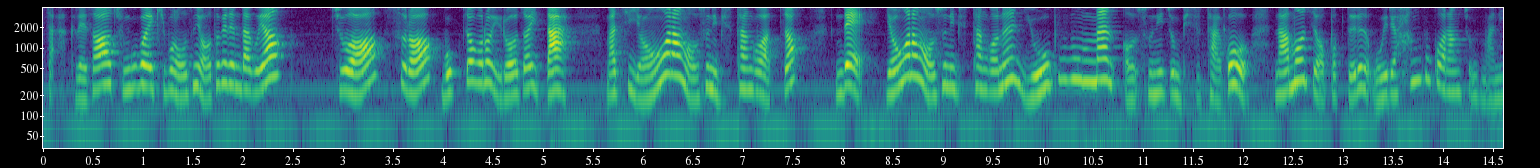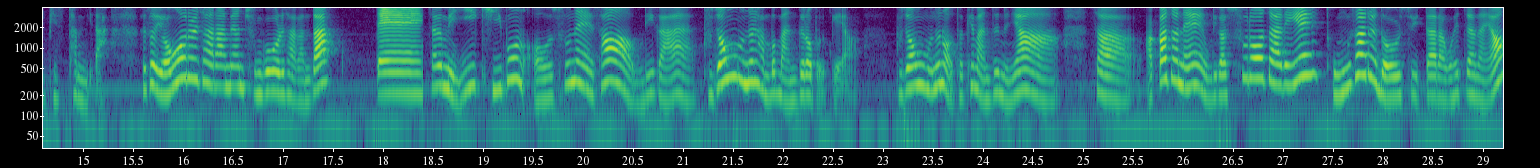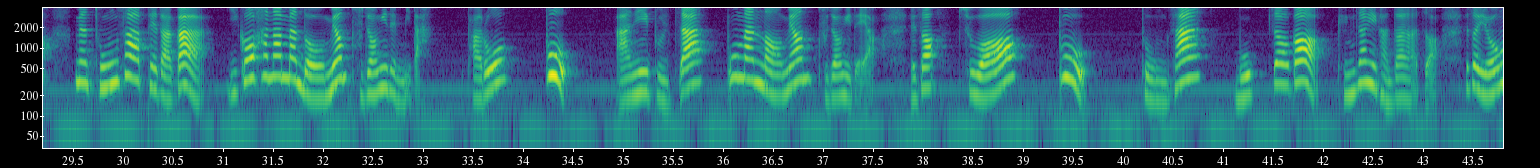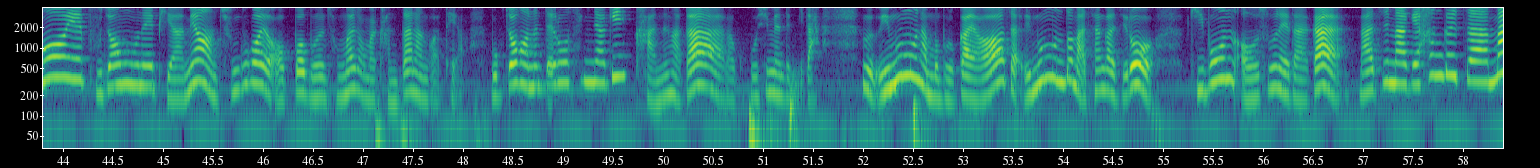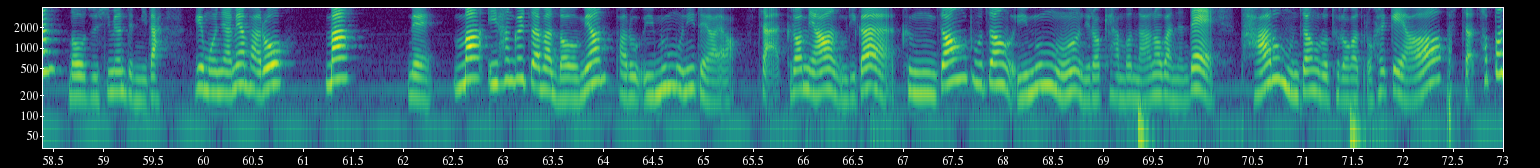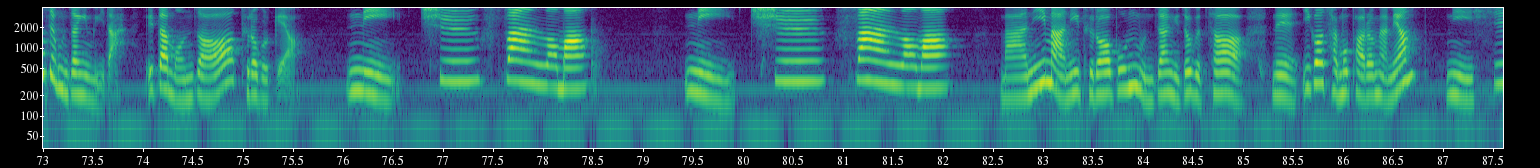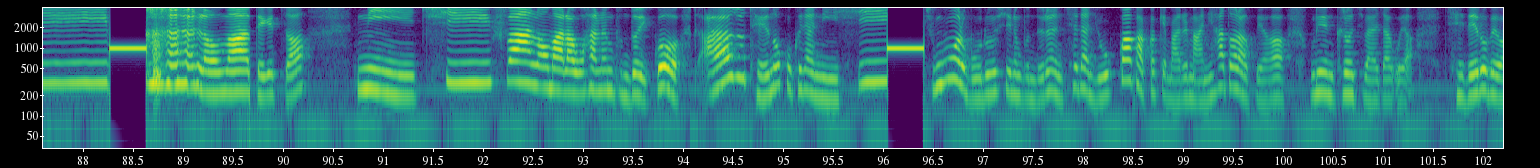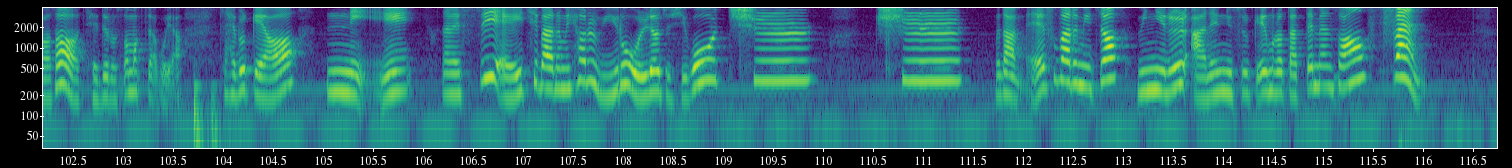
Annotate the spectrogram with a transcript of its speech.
자, 그래서 중국어의 기본 어순이 어떻게 된다고요? 주어, 수러, 목적어로 이루어져 있다. 마치 영어랑 어순이 비슷한 것 같죠? 근데 영어랑 어순이 비슷한 거는 요 부분만 어순이 좀 비슷하고 나머지 어법들은 오히려 한국어랑 좀 많이 비슷합니다. 그래서 영어를 잘하면 중국어를 잘한다? 땡. 자, 그러면 이 기본 어순에서 우리가 부정문을 한번 만들어 볼게요. 부정문은 어떻게 만드느냐? 자, 아까 전에 우리가 수러 자리에 동사를 넣을 수 있다라고 했잖아요. 그러면 동사 앞에다가 이거 하나만 넣으면 부정이 됩니다. 바로 뿌 아니 불자 뿌만 넣으면 부정이 돼요. 그래서 주어, 뿌, 동사, 목적어 굉장히 간단하죠. 그래서 영어의 부정문에 비하면 중국어의 어법은 정말 정말 간단한 것 같아요. 목적어는 때로 생략이 가능하다라고 보시면 됩니다. 그럼 의문문 한번 볼까요? 자, 의문문도 마찬가지로 기본 어순에다가 마지막에 한 글자만 넣어주시면 됩니다. 그게 뭐냐면 바로 마, 네, 마 이 한 글자만 넣으면 바로 의문문이 되어요. 자, 그러면 우리가 긍정, 부정, 의문문 이렇게 한번 나눠봤는데 바로 문장으로 들어가도록 할게요. 자, 첫 번째 문장입니다. 일단 먼저 들어볼게요. 你吃饭了吗?你吃饭了吗? 많이 많이 들어본 문장이죠, 그쵸? 네, 이거 잘못 발음하면 你씨 러마 되겠죠? 니 취판로마라고 하는 분도 있고 아주 대놓고 그냥 니씨 중국어를 모르시는 분들은 최대한 욕과 가깝게 말을 많이 하더라고요. 우리는 그러지 말자고요. 제대로 배워서 제대로 써먹자고요. 자 해볼게요. 니 그다음에 ch 발음은 혀를 위로 올려주시고 칠, 칠. 그다음 f 발음이죠. 윗니를 아래 입술 깨물었다 떼면서 fan,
